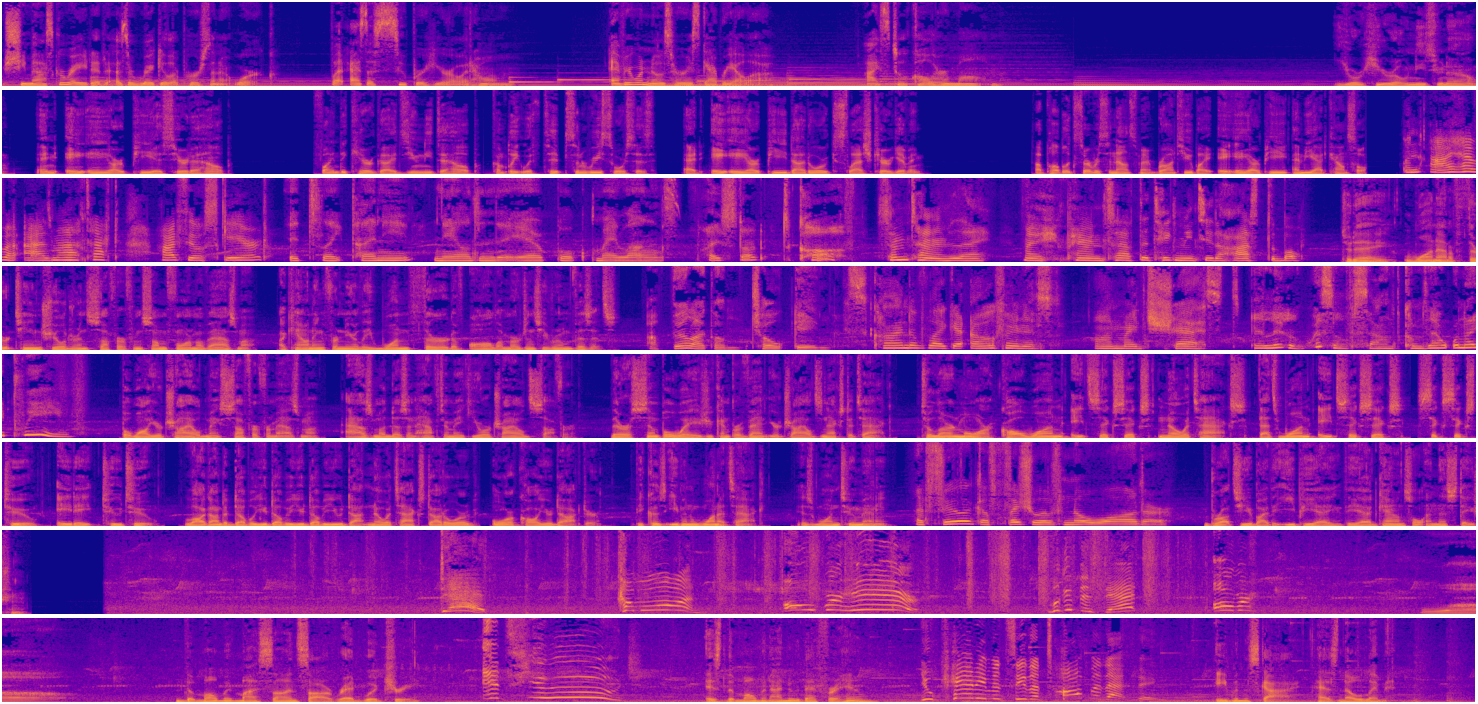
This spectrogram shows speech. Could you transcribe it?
She masqueraded as a regular person at work, but as a superhero at home. Everyone knows her as Gabriella. I still call her mom. Your hero needs you now, and AARP is here to help. Find the care guides you need to help, complete with tips and resources at aarp.org/caregiving. A public service announcement brought to you by AARP and the Ad Council. When I have an asthma attack, I feel scared. It's like tiny nails in the air poke my lungs. I start to cough. Sometimes I, my parents have to take me to the hospital. Today, one out of 13 children suffer from some form of asthma, accounting for nearly one third of all emergency room visits. I feel like I'm choking. It's kind of like an elephant is on my chest. A little whistle sound comes out when I breathe. But while your child may suffer from asthma, asthma doesn't have to make your child suffer. There are simple ways you can prevent your child's next attack. To learn more, call 1 866 NO ATTACKS. That's 1 866 662 8822. Log on to www.noattacks.org or call your doctor, because even one attack is one too many. I feel like a fish with no water. Brought to you by the EPA, the Ad Council, and this station. Dad! Come on! Over here! Look at this, Dad! Over! Whoa. The moment my son saw a redwood tree It's huge! is the moment I knew that for him, You can't even see the top of that thing! even the sky has no limit.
